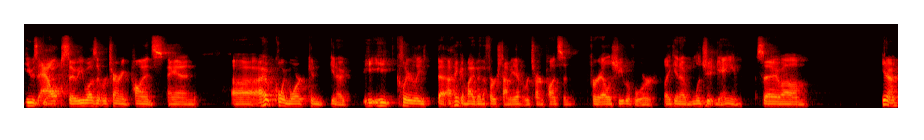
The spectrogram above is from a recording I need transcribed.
he was out, so he wasn't returning punts. And uh, I hope Coy Moore can, you know, he, he clearly that I think it might have been the first time he ever returned punts in, for LSU before, like in a legit game. So, um, you know,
